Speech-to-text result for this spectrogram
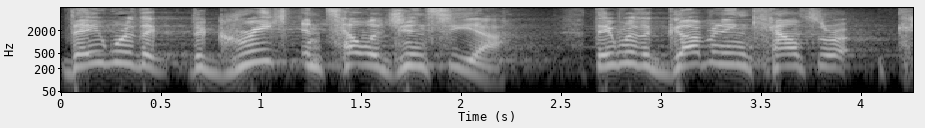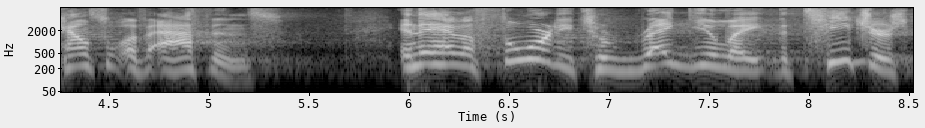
They were the, the Greek intelligentsia, they were the governing council, council of Athens. And they had authority to regulate the teachers,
